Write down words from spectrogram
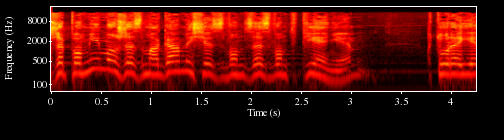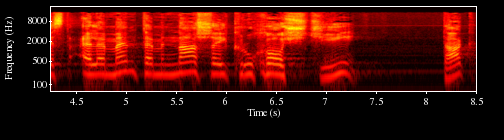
Że pomimo, że zmagamy się ze zwątpieniem, które jest elementem naszej kruchości, tak?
